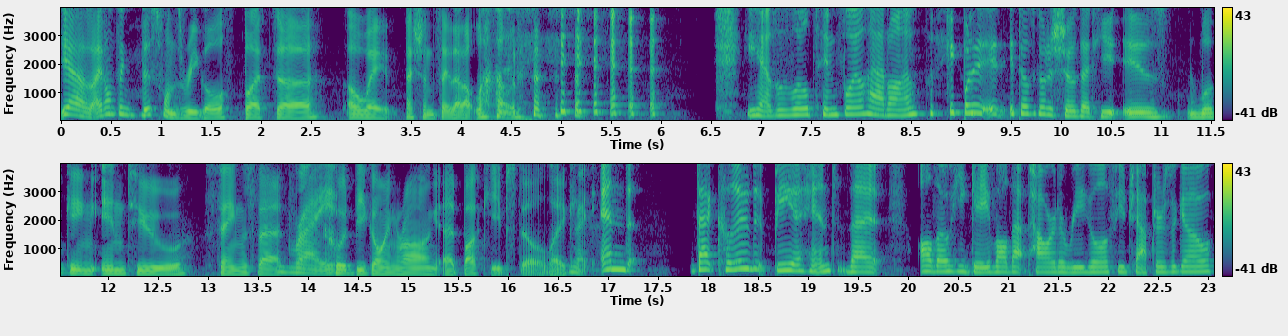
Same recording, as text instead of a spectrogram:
Yeah, I don't think this one's regal, but uh oh wait, I shouldn't say that out loud. he has his little tinfoil hat on. but it, it does go to show that he is looking into things that Right. could be going wrong at Buckkeep still. Like right. And that could be a hint that although he gave all that power to Regal a few chapters ago,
